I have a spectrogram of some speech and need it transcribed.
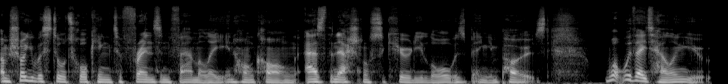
I'm sure you were still talking to friends and family in Hong Kong as the national security law was being imposed. What were they telling you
